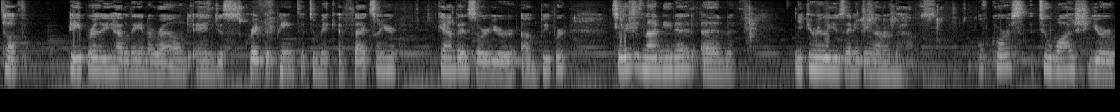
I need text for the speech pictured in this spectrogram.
tough paper that you have laying around and just scrape the paint to make effects on your canvas or your um, paper. So this is not needed and you can really use anything around the house. Of course, to wash your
